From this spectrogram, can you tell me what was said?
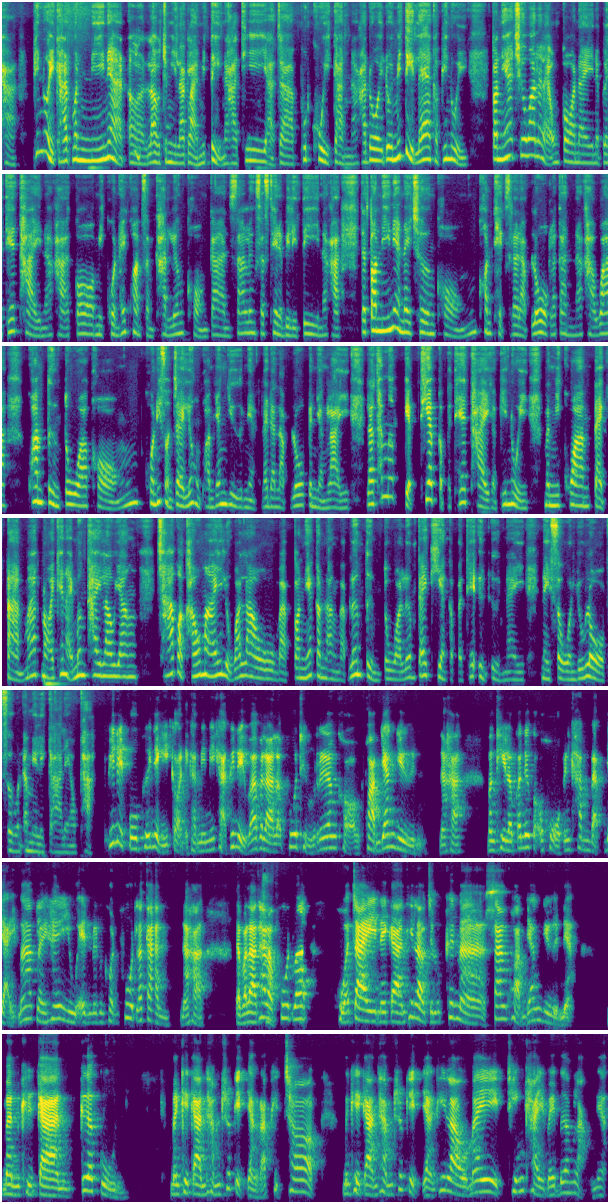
ค่ะพี่หนุ่ยคะวันนี้เนี่ยเเราจะมีหลากหลายมิตินะคะ ที่อยากจะพูดคุยกันนะคะ โดยโดยมิติแรกค่ะพี่หนุ่ย ตอนนี้เชื่อว่าหลาย ๆ องค์กรในในประเทศไทยนะคะ ก็มีคนให้ความสำคัญเรื่องของการสร้างเรื่อง sustainability นะคะ แต่ตอนนี้เนี่ยในเชิงของคอนเท็กซ์ระดับโลกแล้วกันนะคะ ว่าความตื่นตัวของคนที่สนใจเรื่องของความยั่งยืนเนี่ยในระดับโลกเป็นอย่างไร แล้วถ้าเมื่อเปรียบเทียบกับประเทศไทยกับพี่หนุ่ย มันมีความแตกต่างมากน้อยแค่ไหนเมืองไทยเรายังช้ากว่าเขาไหมหรือว่าเราแบบตอนนี้กำลังแบบเริ่มตื่นตัว เริ่มใกล้เคียงกับประเทศอื่น ๆ ในในโซนยุโรปโซนอเมริกาแล้วค่ะ พี่หนุ่ยปูพื้นอย่างนี้ก่อนนะคะมิมี่ค่ะ พี่หนุ่ยว่าเวลาเราพูดถึงเรื่องของความยั่งยืนนะคะ บางทีเราก็นึกว่าโอ้โห เป็นคำแบบใหญ่มากเลยให้ UN เป็นคนพูดแล้วกันนะคะ แต่เวลาถ้าเราพูดว่าหัวใจในการที่เราจะลุกขึ้นมาสร้างความยั่งยืนเนี่ย มันคือการเกื้อกูล มันคือการทำธุรกิจอย่างรับผิดชอบ มันคือการทำธุรกิจอย่างที่เราไม่ทิ้งใครไว้เบื้องหลังเนี่ย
